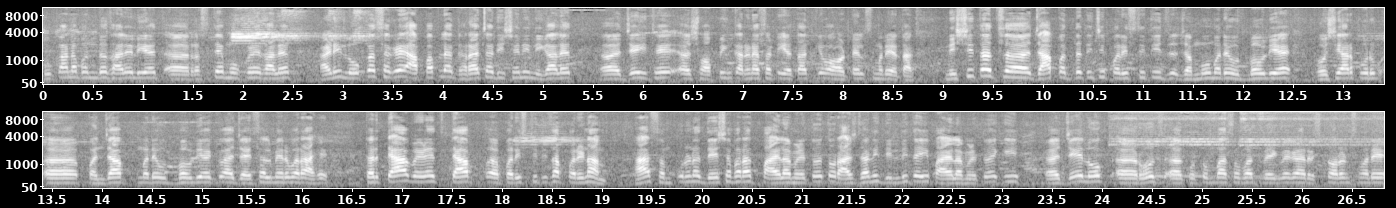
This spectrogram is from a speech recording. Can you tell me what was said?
दुकानं बंद झालेली आहेत रस्ते मोकळे झालेत आणि लोक सगळे आपापल्या घराच्या दिशेने निघालेत जे इथे शॉपिंग करण्यासाठी येतात किंवा हॉटेल्समध्ये येतात. निश्चितच ज्या पद्धतीची परिस्थिती जम्मूमध्ये उद्भवली आहे होशियारपूर पंजाबमध्ये उद्भवली आहे किंवा जैसलमेरवर आहे तर त्यावेळेस त्या परिस्थितीचा परिणाम हा संपूर्ण देशभरात पाहायला मिळतोय. तो राजधानी दिल्लीतही पाहायला मिळतोय की जे लोक रोज कुटुंबासोबत वेगवेगळ्या रेस्टॉरंट्समध्ये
